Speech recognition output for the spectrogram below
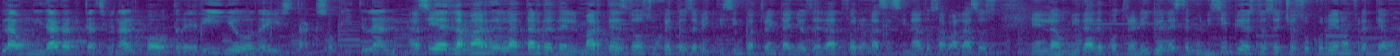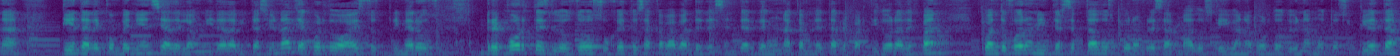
la unidad habitacional Potrerillo de Iztaxoquitlán. Así es, la, mar, la tarde del martes, dos sujetos de 25 a 30 años de edad fueron asesinados a balazos en la unidad de Potrerillo en este municipio. Estos hechos ocurrieron frente a una tienda de conveniencia de la unidad habitacional. De acuerdo a estos primeros reportes, los dos sujetos acababan de descender de una camioneta repartidora de pan cuando fueron interceptados por hombres armados que iban a bordo de una motocicleta.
